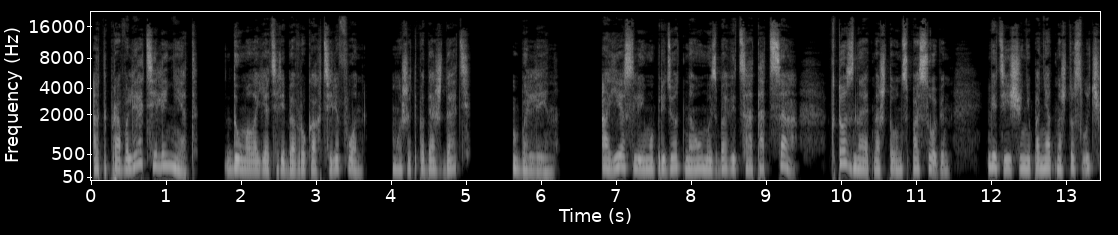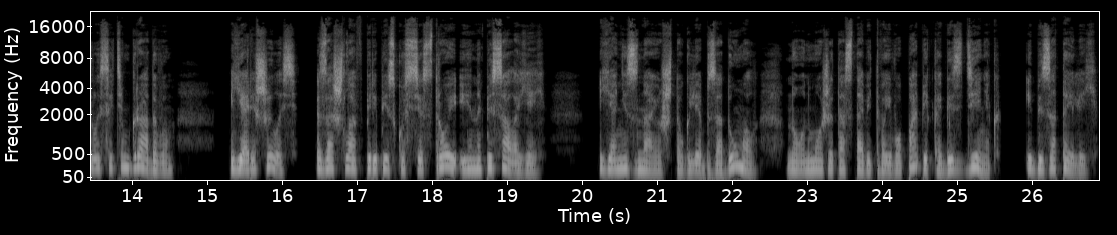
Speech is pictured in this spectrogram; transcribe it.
Отправлять или нет?» Думала я, теребя в руках телефон. «Может, подождать?» Блин. А если ему придет на ум избавиться от отца? Кто знает, на что он способен? Ведь еще непонятно, что случилось с этим Градовым. Я решилась, зашла в переписку с сестрой и написала ей. «Я не знаю, что Глеб задумал, но он может оставить твоего папика без денег и без отелей.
